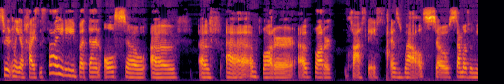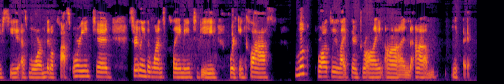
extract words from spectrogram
certainly of high society, but then also of of uh, a broader a broader class base as well. So some of them you see as more middle class oriented. Certainly the ones claiming to be working class look broadly like they're drawing on um,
